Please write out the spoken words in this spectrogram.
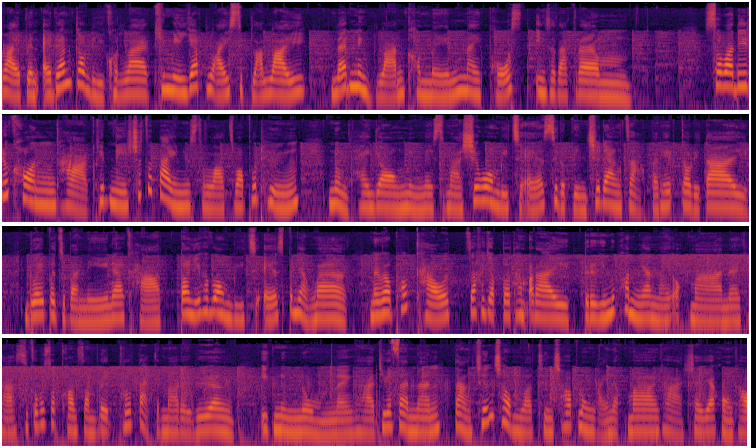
กลายเป็นไอดอลเกาหลีคนแรกที่มียอดไลค์ 10 ล้านไลค์ และ 1 ล้านคอมเมนต์ในโพสต์อินสตาแกรมสวัสดีทุกคนค่ะ คลิปนี้ชัตไตนิวส์ลอจะมาพูดถึงหนุ่มไทยองหนึ่งในสมาชิกวง BTS ศิลปินชื่อดังจากประเทศเกาหลีใต้ ด้วยปัจจุบันนี้นะคะ ตอนนี้พวง BTS เป็นอย่างมากไม่ว่าพวกเขาจะขยับตัวทำอะไร หรือมีผลงานไหนออกมานะคะซึ่งก็ประสบความสำเร็จเพราะแตกกันมาหลายเรื่อง อีกหนึ่งหนุ่มนะคะ ที่แฟนนั้นต่างชื่นชมและถึงชอบลงไหลหนักมากค่ะฉายาของเขา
